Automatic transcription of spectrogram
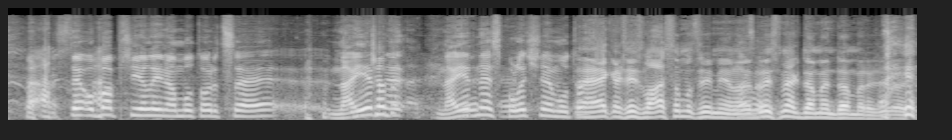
Jste oba přijeli na motorce, na jedné, na jedné společné motorce. Ne, každý zvlášť samozřejmě, no. byli jsme jak Dumb and Dumber, že jo.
